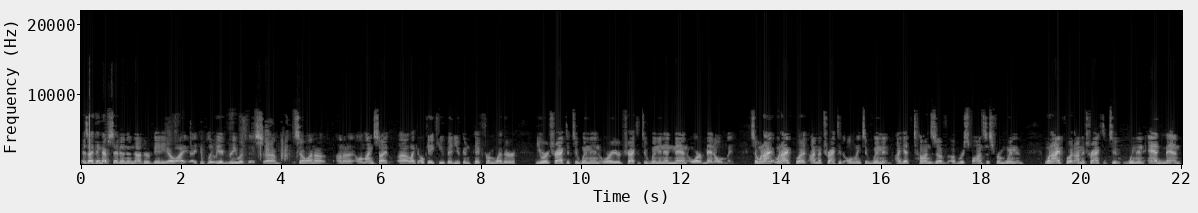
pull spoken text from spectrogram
As I think I've said in another video, I, I completely agree with this. Um, so on a on an online site uh, like OkCupid, you can pick from whether you're attracted to women or you're attracted to women and men or men only. So when I when I put I'm attracted only to women, I get tons of, of responses from women. When I put I'm attracted to women and men,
